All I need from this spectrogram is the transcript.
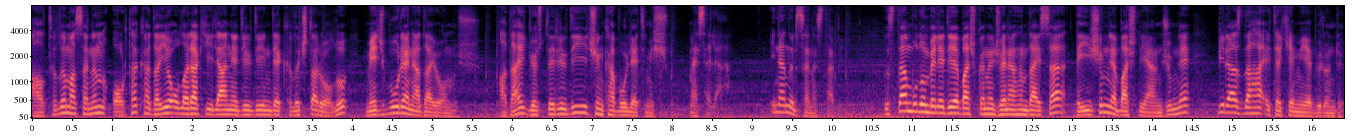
Altılı Masa'nın ortak adayı olarak ilan edildiğinde Kılıçdaroğlu mecburen aday olmuş. Aday gösterildiği için kabul etmiş mesela. İnanırsanız tabii. İstanbul'un belediye başkanı cenahındaysa değişimle başlayan cümle biraz daha ete kemiğe büründü.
